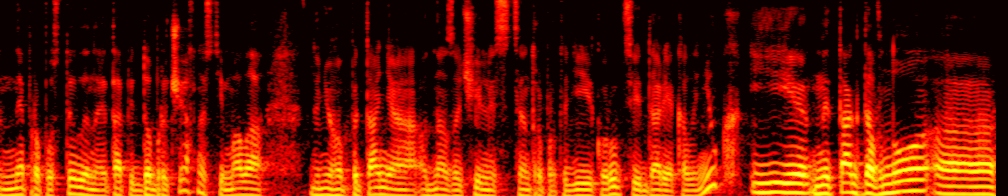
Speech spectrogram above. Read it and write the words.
не пропустили на етапі доброчесності. Мала до нього питання одна з очільниць центру протидії корупції Дар'я Каленюк. І не так давно, е,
